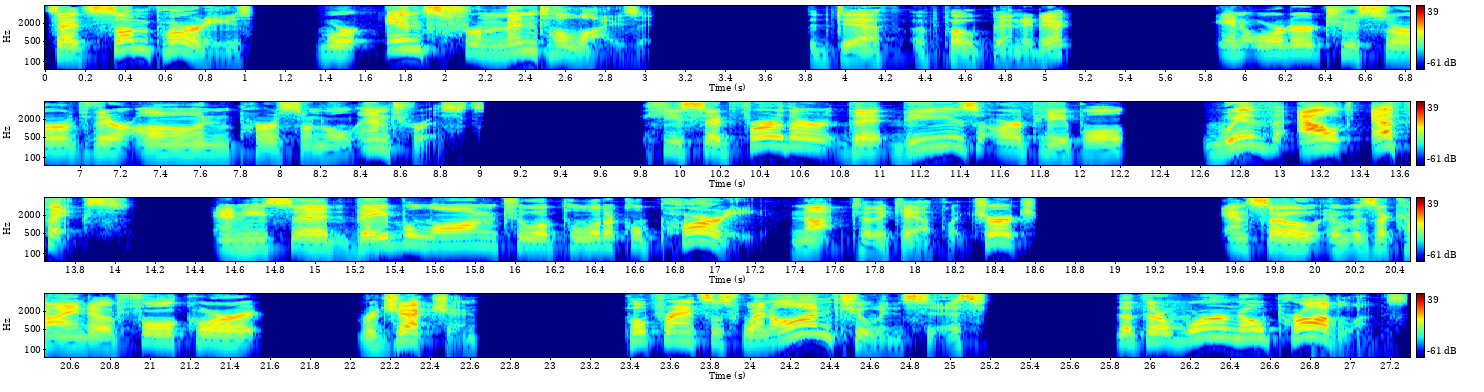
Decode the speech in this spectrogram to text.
said some parties were instrumentalizing the death of Pope Benedict in order to serve their own personal interests. He said further that these are people without ethics. And he said they belong to a political party, not to the Catholic Church. And so it was a kind of full court rejection. Pope Francis went on to insist that there were no problems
